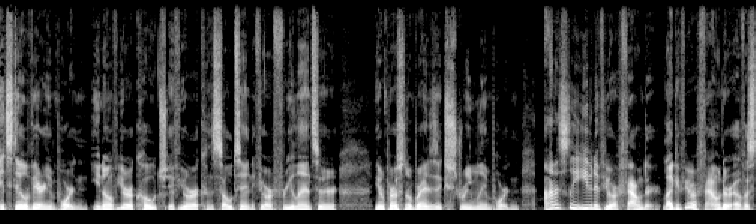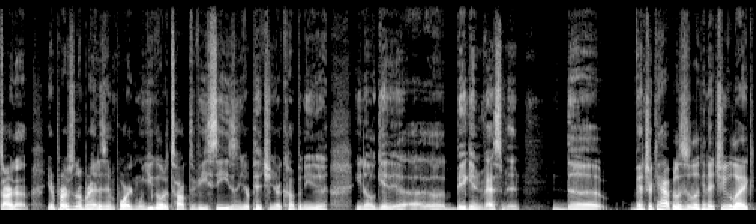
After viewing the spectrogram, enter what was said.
it's still very important. You know, if you're a coach, if you're a consultant, if you're a freelancer, your personal brand is extremely important. Honestly, even if you're a founder, like if you're a founder of a startup, your personal brand is important. When you go to talk to VCs and you're pitching your company to, you know, get a, a big investment, the venture capitalists are looking at you like,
